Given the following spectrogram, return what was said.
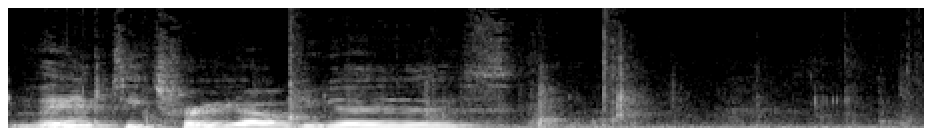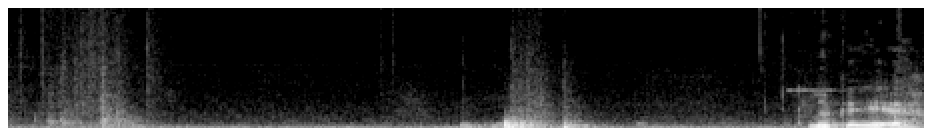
vanity tray out, you guys. Look at here.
